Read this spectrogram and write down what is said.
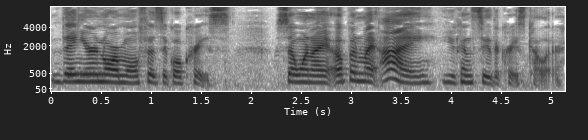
than your normal physical crease. So when I open my eye, you can see the crease color.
